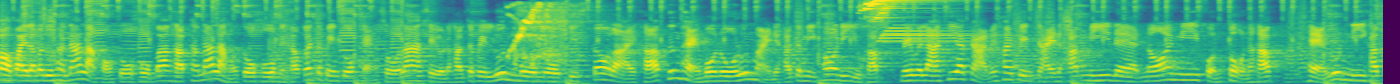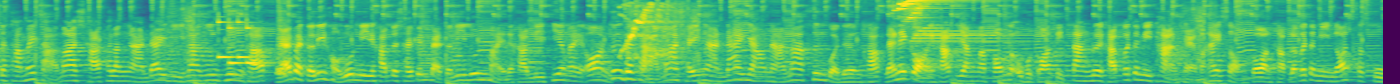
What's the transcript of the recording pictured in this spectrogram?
ต่อไปเรามาดูทางด้านหลังของตัวโคมบ้างครับทางด้านหลังของตัวโคมเนี่ยครับก็จะเป็นตัวแผงโซลาเซลล์นะครับจะเป็นรุ่นโมโนคริสตัลไลน์ครับซึ่งแผงโมโนรุ่นใหม่เนี่ยครับจะมีข้อดีอยู่ครับในเวลาที่อากาศไม่ค่อยเป็นใจนะครับมีแดดน้อยมีฝนตกนะครับแผงรุ่นนี้ครับจะทำให้สามารถชาร์จพลังงานได้ดีมากยิ่งขึ้นครับ และแบตเตอรี่ของรุ่นนี้นะครับจะใช้เป็นแบตเตอรี่รุ่นใหม่นะครับลิเธียมไอออนซึ่งจะสามารถใช้งานได้ยาวนานมากขึ้นกว่าเดิมครับ และในกล่องนะครับยังมาพร้อมกับอุปกรณ์ติดตั้งด้วยครับ ก็จะมีฐานแถมมาให้ 2 ก้อนครับ แล้วก็จะมีน็อตสกรู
